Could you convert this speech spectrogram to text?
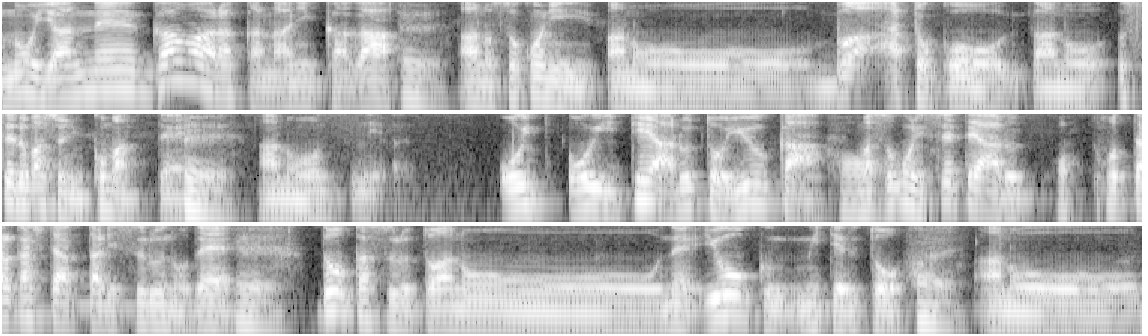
の屋根瓦か何かが、ええ。あの、そこに、あのーバーっとこう、あの、捨てる場所に困って、ええ。あの、に置い置いてあるというか、はあまあ、そこに捨ててある、あほったらかしてあったりするので、ええ。どうかすると、あのーね、よく見てると、はい。あのー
